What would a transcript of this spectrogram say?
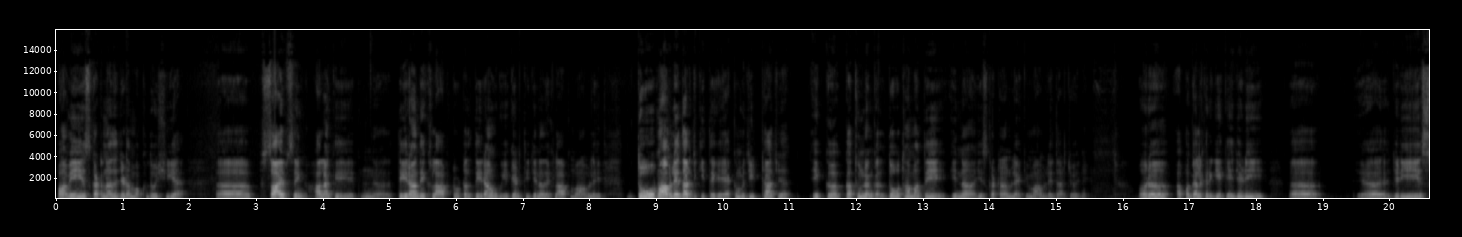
ਭਾਵੇਂ ਇਸ ਘਟਨਾ ਦਾ ਜਿਹੜਾ ਮੁੱਖ ਦੋਸ਼ੀ ਹੈ ਸਾਹਿਬ ਸਿੰਘ ਹਾਲਾਂਕਿ ਅਮ, 13 ਦੇ ਖਿਲਾਫ ਟੋਟਲ 13 ਹੋ ਗਈ ਗਿਣਤੀ ਜਿਨ੍ਹਾਂ ਦੇ ਖਿਲਾਫ ਮਾਮਲੇ ਦੋ ਮਾਮਲੇ ਦਰਜ ਕੀਤੇ ਗਏ ਇੱਕ ਮਜੀਠਾ 'ਚ ਇੱਕ ਕਥੂ ਨੰਗਲ ਦੋ ਥਾਵਾਂ ਤੇ ਇਹਨਾਂ ਇਸ ਘਟਨਾ ਨੂੰ ਲੈ ਕੇ ਮਾਮਲੇ ਦਰਜ ਹੋਏ ਨੇ। ਔਰ ਆਪਾਂ ਗੱਲ ਕਰੀਏ ਕਿ ਜਿਹੜੀ ਜਿਹੜੀ ਇਸ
